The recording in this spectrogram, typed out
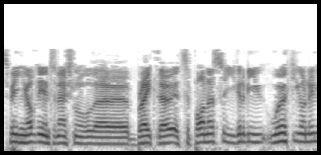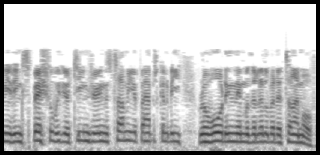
Speaking of the international uh, break, though, it's upon us. Are you going to be working on anything special with your team during this time? Are you perhaps going to be rewarding them with a little bit of time off?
